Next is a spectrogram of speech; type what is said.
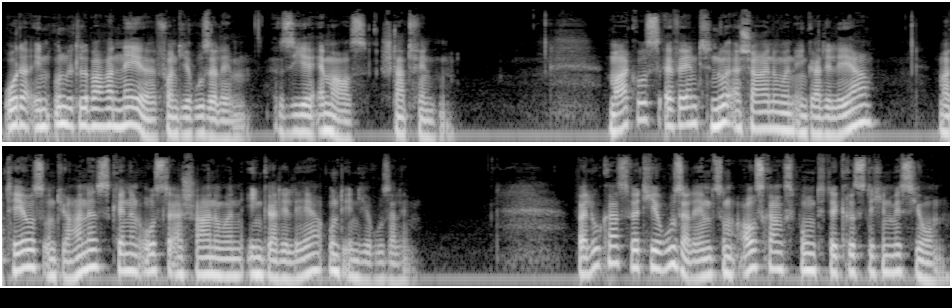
oder in unmittelbarer Nähe von Jerusalem, siehe Emmaus, stattfinden. Markus erwähnt nur Erscheinungen in Galiläa, Matthäus und Johannes kennen Ostererscheinungen in Galiläa und in Jerusalem. Bei Lukas wird Jerusalem zum Ausgangspunkt der christlichen Mission.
